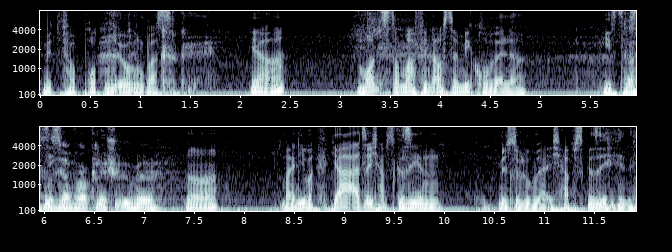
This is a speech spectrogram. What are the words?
mit verpotten irgendwas. Okay. Ja. Monster Muffin aus der Mikrowelle hieß das, Das, Ding. ist ja wirklich übel. Ja. Mein lieber. Ja, also ich hab's gesehen. Mr. Lumia, ich hab's gesehen.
